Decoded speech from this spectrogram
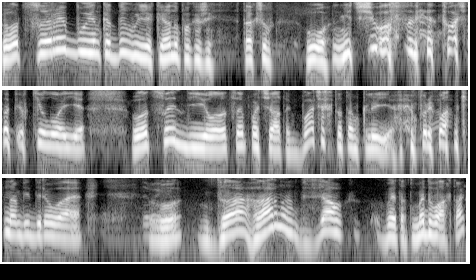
Оце рибинка, диви, який. А ну покажи. Так, щоб. О, нічого собі, точно півкіло є. Оце діло, оце початок. Бачиш, хто там клює? Приманки нам відриває. О, да, гарно взяв в этот медвах, так?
